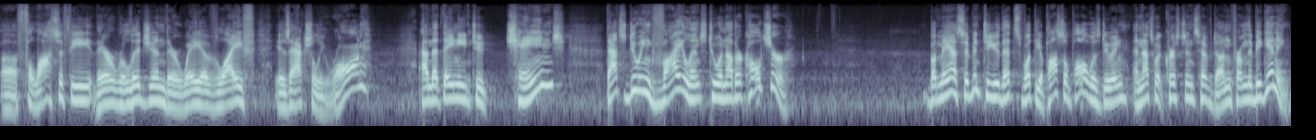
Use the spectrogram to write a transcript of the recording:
uh, philosophy, their religion, their way of life is actually wrong, and that they need to change, that's doing violence to another culture. But may I submit to you, that's what the Apostle Paul was doing, and that's what Christians have done from the beginning.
